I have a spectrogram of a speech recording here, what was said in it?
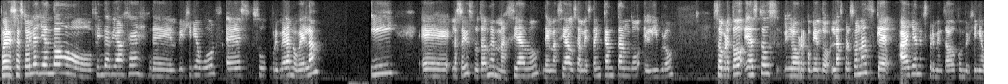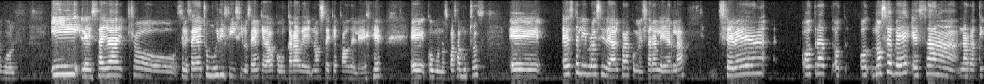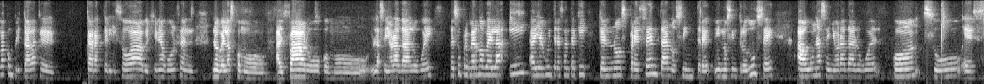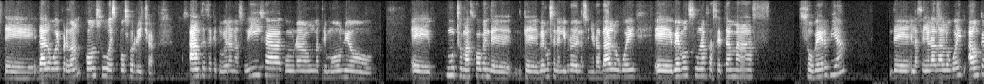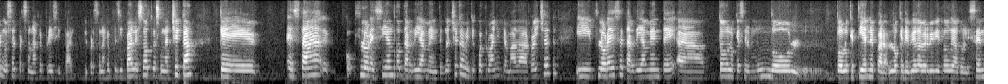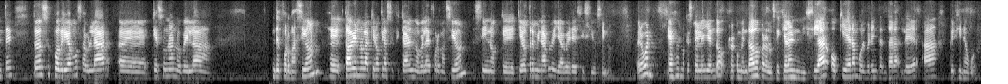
Pues estoy leyendo Fin de Viaje de Virginia Woolf, es su primera novela y eh, la estoy disfrutando demasiado, demasiado, o sea, me está encantando el libro. Sobre todo, estos lo recomiendo, las personas que hayan experimentado con Virginia Woolf, y les haya hecho, se les haya hecho muy difícil, o se hayan quedado con cara de no sé qué acabo de leer, eh, como nos pasa a muchos. Eh, este libro es ideal para comenzar a leerla. Se ve otra, no se ve esa narrativa complicada que caracterizó a Virginia Woolf en novelas como Alfaro, como La señora Dalloway es su primer novela y hay algo interesante aquí que nos presenta, nos, nos introduce a una señora Dalloway con su, este, Dalloway, perdón, con su esposo Richard, antes de que tuvieran a su hija, con un matrimonio eh, mucho más joven de, que vemos en el libro de la señora Dalloway. Eh, vemos una faceta más soberbia de la señora Dalloway, aunque no es el personaje principal. El personaje principal es otro, es una chica que está floreciendo tardíamente. Una chica de 24 años llamada Rachel y florece tardíamente a todo lo que es el mundo, todo lo que tiene para lo que debió de haber vivido de adolescente. Entonces podríamos hablar eh, que es una novela de formación. Eh, todavía no la quiero clasificar en novela de formación, sino que quiero terminarlo y ya veré si sí o si no. Pero bueno, eso es lo que estoy leyendo, recomendado para los que quieran iniciar o quieran volver a intentar leer a Virginia Woolf.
